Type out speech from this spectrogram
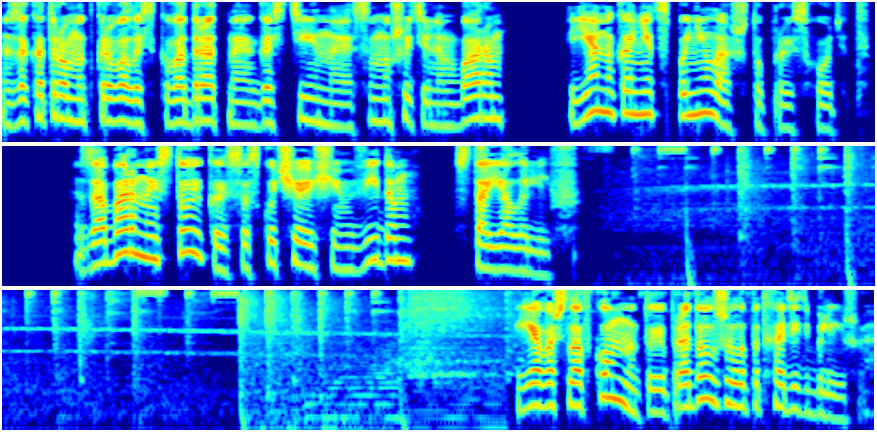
за которым открывалась квадратная гостиная с внушительным баром, я, наконец, поняла, что происходит. За барной стойкой со скучающим видом стояла Лив. Я вошла в комнату и продолжила подходить ближе.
